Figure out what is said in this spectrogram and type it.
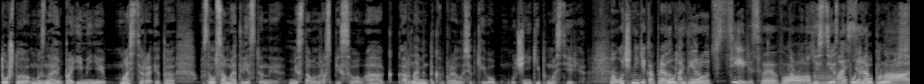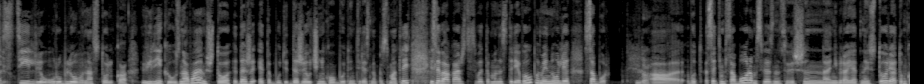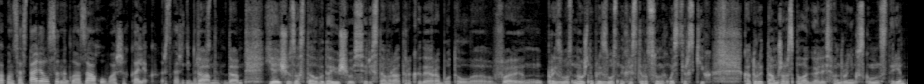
то, что мы знаем по имени мастера, это в основном самые ответственные места он расписывал, а орнаменты, как правило, все-таки его ученики подмастерья. Ну, ученики, как правило, по копируют его... стиль своего да, естественно, мастера, по его провиси. а стиль у Рублева настолько велик и узнаваем, что даже это будет, даже учеников будет интересно посмотреть. Если вы окажетесь в этом монастыре, вы упомянули собор. Да. А, вот с этим собором связана совершенно невероятная история о том, как он состарился на глазах у ваших коллег. Расскажите, пожалуйста. Да, да. Я еще застал выдающегося реставратора, когда я работал э, в производств... научно-производственных реставрационных мастерских, которые там же располагались в Андрониковском монастыре.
